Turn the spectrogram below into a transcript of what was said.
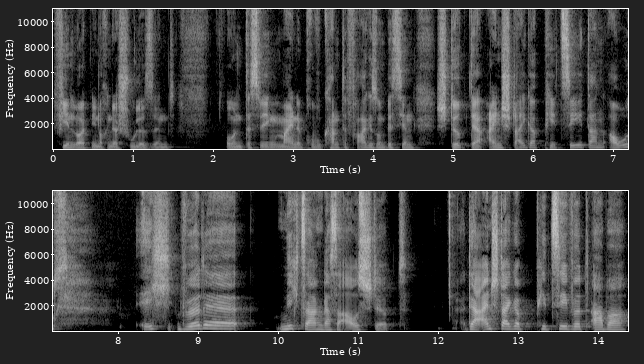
vielen Leuten, die noch in der Schule sind. Und deswegen meine provokante Frage so ein bisschen, stirbt der Einsteiger-PC dann aus? Ich würde nicht sagen, dass er ausstirbt. Der Einsteiger-PC wird aber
